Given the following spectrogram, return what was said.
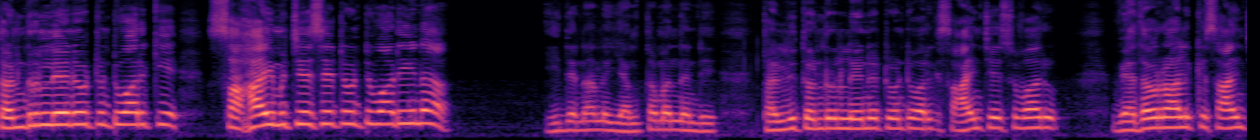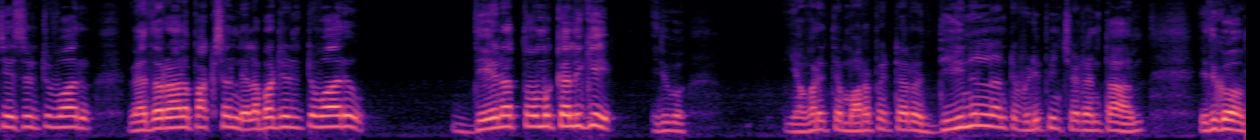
తండ్రులు లేనటువంటి వారికి సహాయం చేసేటువంటి వాడు ఈయన ఈ దినాల్లో ఎంతమంది అండి తల్లిదండ్రులు లేనటువంటి వారికి సాయం చేసేవారు. వెధవరాలకి సాయం చేసేటువంటి వారు. వెధవరాల పక్షం నిలబడినటువంటి వారు. దీనత్వము కలిగి ఇదిగో ఎవరైతే మొరపెట్టారో దీనులంట విడిపించాడంట. ఇదిగో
